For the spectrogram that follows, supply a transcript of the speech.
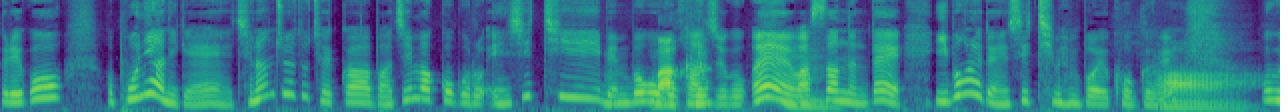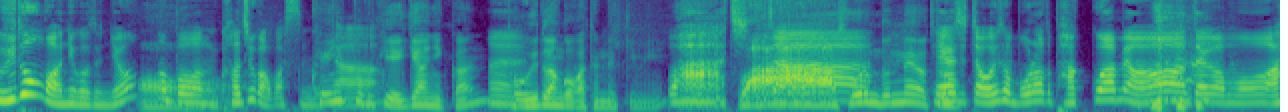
그리고 어, 본의 아니게 지난주에도 제가 마지막 곡으로 NCT 멤버 곡을 마크? 가지고 네, 음. 왔었는데 이번에도 NCT 멤버의 곡을 아, 어, 의도한 거 아니거든요. 어. 한번 가지고 와봤습니다. 괜히 또 그렇게 얘기하니까 네. 더 의도한 것 같은 느낌이. 와 진짜 와, 소름 돋네요. 또. 제가 진짜 어디서 뭐라도 받고 하면 제가 뭐 아,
